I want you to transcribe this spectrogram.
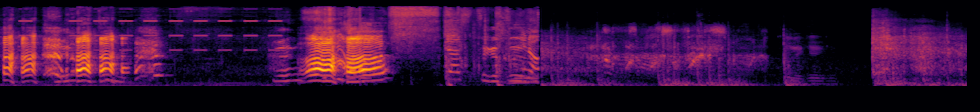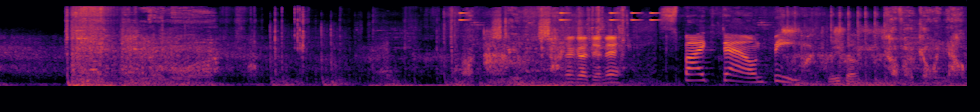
啊！这个是。对对对那个点内，Spike down B. 有一个 Cover going out.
